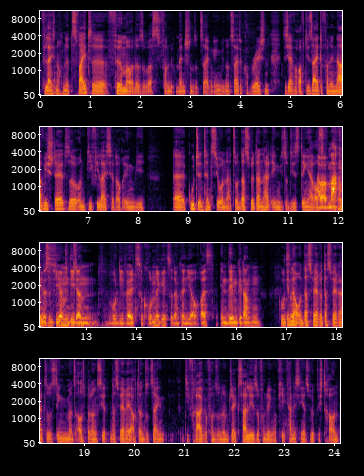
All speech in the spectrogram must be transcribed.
vielleicht noch eine zweite Firma oder sowas von Menschen sozusagen, irgendwie eine zweite Corporation, sich einfach auf die Seite von den Navi stellt so und die vielleicht halt auch irgendwie äh, gute Intentionen hat. So, und das wird dann halt irgendwie so dieses Ding herausfinden. Aber machen okay, das Firmen, die dann, wo die Welt zugrunde geht, so dann können die auch, weißt in dem Gedanken gut Genau, sein. und das wäre, das wäre halt so das Ding, wie man es ausbalanciert. Und das wäre ja auch dann sozusagen die Frage von so einem Jake Sully, so von wegen, okay, kann ich ihn jetzt wirklich trauen?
